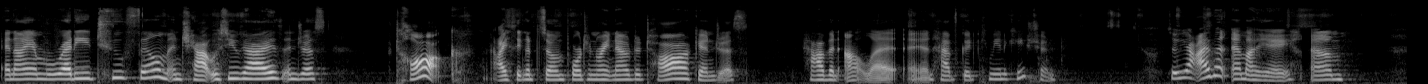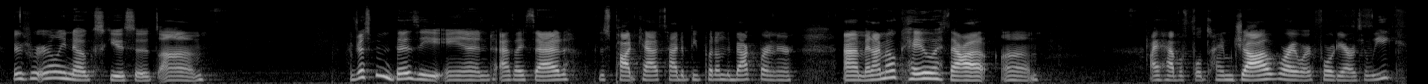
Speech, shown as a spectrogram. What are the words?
and I am ready to film and chat with you guys and just talk. I think it's so important right now to talk and just have an outlet and have good communication. So yeah, I've been MIA. Um, there's really no excuses. Um, I've just been busy, and as I said, this podcast had to be put on the back burner, um, and I'm okay with that. Um, I have a full time job where I work 40 hours a week.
